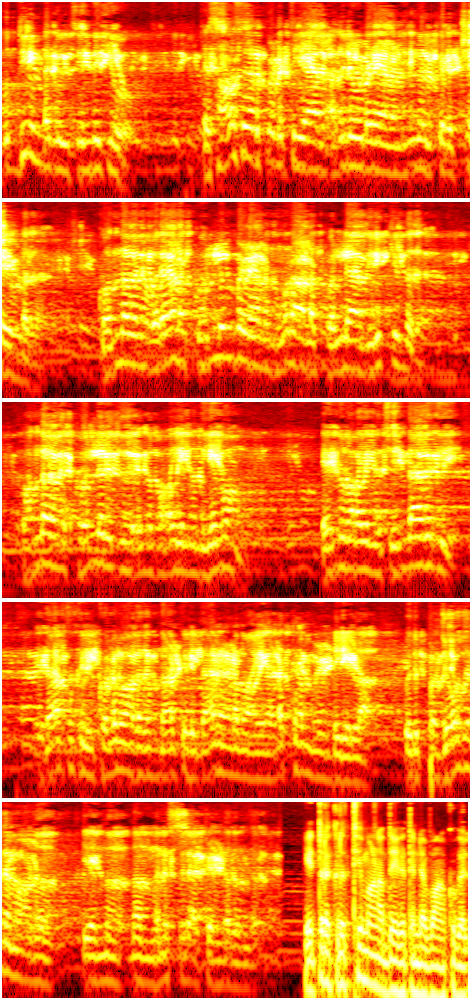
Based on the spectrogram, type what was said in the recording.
ബുദ്ധിയുണ്ടെങ്കിൽ ചിന്തിക്കൂ. ഏർപ്പെടുത്തിയാൽ അതിലൂടെയാണ് നിങ്ങൾക്ക് രക്ഷയുള്ളത്. കൊന്നവന് ഒരാളെ കൊല്ലുമ്പോഴാണ് നൂറാളെ കൊല്ലാതിരിക്കുന്നത്. കൊന്നവനെ കൊല്ലരുത് എന്ന് പറയുന്ന നിയമം എന്ന് പറയുന്ന ചിന്താഗതി യഥാർത്ഥത്തിൽ കൊലപാതകം നാട്ടിൽ ധാരാളമായി നടക്കാൻ വേണ്ടിയുള്ള ഒരു പ്രചോദനമാണ് എന്ന് നാം മനസ്സിലാക്കേണ്ടതുണ്ട്. എത്ര കൃത്യമാണ് അദ്ദേഹത്തിന്റെ വാക്കുകൾ.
